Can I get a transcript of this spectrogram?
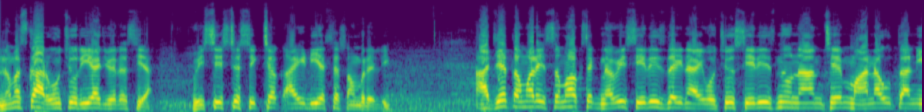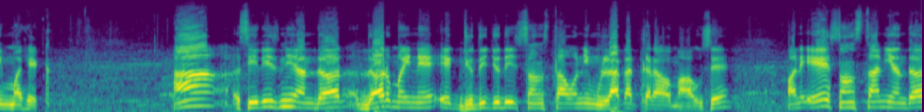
નમસ્કાર, હું છું રિયાજ વેરસિયા, વિશિષ્ટ શિક્ષક આઈડીએસએસ અમરેલી. આજે તમારી સમક્ષ એક નવી સિરીઝ લઈને આવ્યો છું. સિરીઝનું નામ છે માનવતાની મહેક. આ સિરીઝની અંદર દર મહિને એક જુદી જુદી સંસ્થાઓની મુલાકાત કરાવવામાં આવશે અને એ સંસ્થાની અંદર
